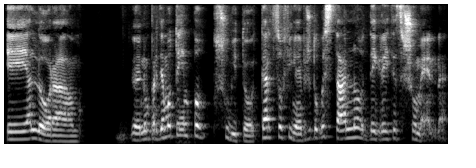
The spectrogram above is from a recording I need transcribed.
E allora, eh, non perdiamo tempo, subito, terzo film che mi è piaciuto quest'anno, The Greatest Showman,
